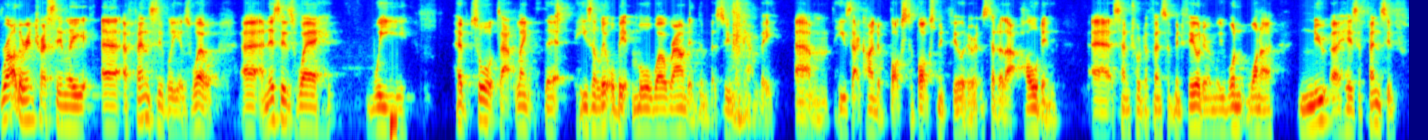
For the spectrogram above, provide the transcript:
rather interestingly, uh, offensively as well, uh, and this is where we have talked at length that he's a little bit more well-rounded than Bissouma can be. Um, he's that kind of box-to-box midfielder instead of that holding uh, central defensive midfielder, and we wouldn't want to neuter his offensive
